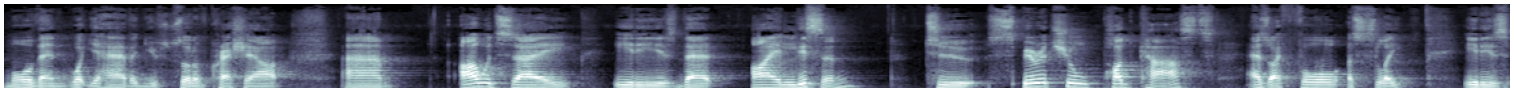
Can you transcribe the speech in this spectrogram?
more than what you have and you sort of crash out. Um, I would say it is that I listen to spiritual podcasts as I fall asleep. It is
